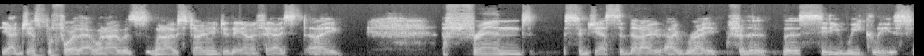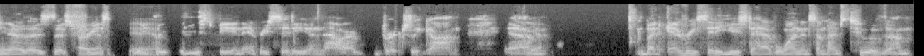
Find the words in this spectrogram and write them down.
yeah, just before that, when I was when I was starting to do the MFA, I, I a friend suggested that I, I, write for the, the city weeklies. You know those those free oh, yeah. Yeah, weeklies yeah. that used to be in every city and now are virtually gone. Um, but every city used to have one and sometimes two of them,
